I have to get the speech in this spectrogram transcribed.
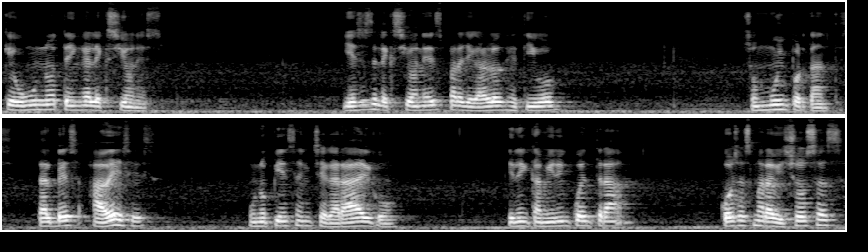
que uno tenga elecciones. Y esas elecciones para llegar al objetivo son muy importantes. Tal vez a veces uno piensa en llegar a algo y en el camino encuentra cosas maravillosas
